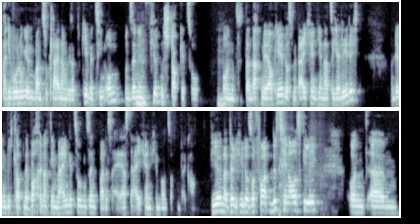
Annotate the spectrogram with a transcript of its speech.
war die Wohnung irgendwann zu klein, haben wir gesagt, okay, wir ziehen um und sind mhm. in den mhm. vierten Stock gezogen. Mhm. Und dann dachten wir, okay, das mit Eichhörnchen hat sich erledigt. Und irgendwie, ich glaube, eine Woche nachdem wir eingezogen sind, war das erste Eichhörnchen bei uns auf dem Balkon. Wir natürlich wieder sofort Nüsschen ausgelegt und ähm,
